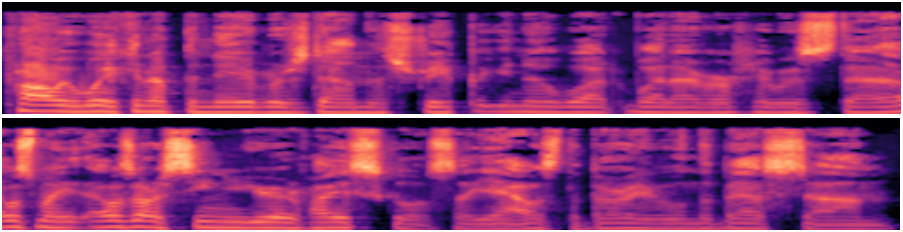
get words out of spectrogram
probably waking up the neighbors down the street. But you know what? Whatever. It was the, that was my that was our senior year of high school. So yeah, it was the probably one of the best. Um,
